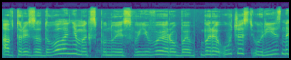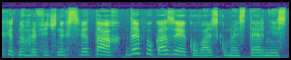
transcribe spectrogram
Автор із задоволенням експонує свої вироби, бере участь у різних етнографічних святах, де показує ковальську майстерність.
